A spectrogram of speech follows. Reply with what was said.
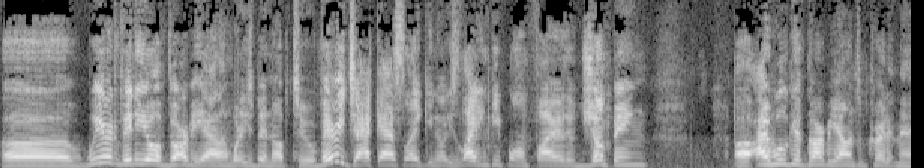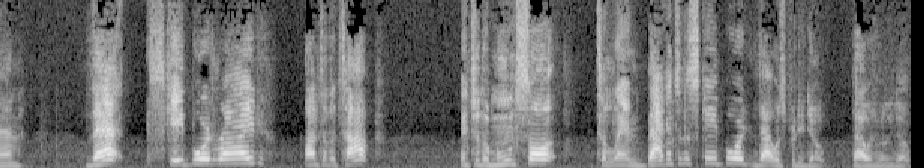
Uh, weird video of Darby Allin, what he's been up to. Very jackass like, you know, he's lighting people on fire. They're jumping. Uh, I will give Darby Allin some credit, man. That skateboard ride onto the top into the moonsault to land back into the skateboard, that was pretty dope. That was really dope.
